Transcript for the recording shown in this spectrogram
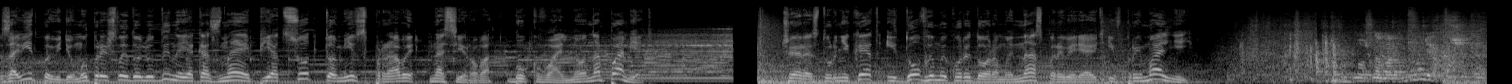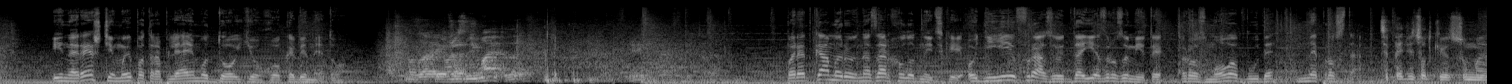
За відповіддю ми прийшли до людини, яка знає 500 томів справи Насірова, буквально на пам'ять. Через турнікет і довгими коридорами нас перевіряють і в приймальній. Можна хочете? І нарешті ми потрапляємо до його кабінету. Назар, ви вже знімаєте, так? Перед камерою Назар Холодницький однією фразою дає зрозуміти, розмова буде непроста. Це 5% від суми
